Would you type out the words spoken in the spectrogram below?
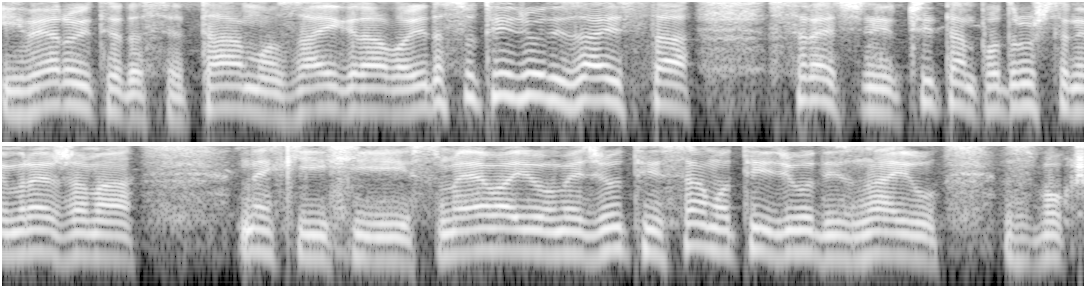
i verujte da se tamo zaigralo i da su ti ljudi zaista srećni. Čitam po društvenim mrežama, neki ih i smevaju, međutim samo ti ljudi znaju zbog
